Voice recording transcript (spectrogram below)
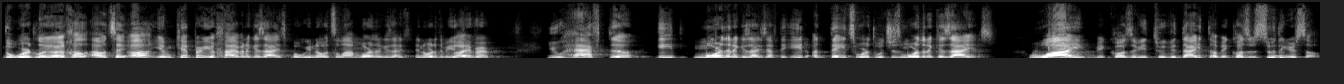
the word lo yoichal, I would say, oh, Yom Kippur, you're chayav and a kazais. But we know it's a lot more than a. In order to be over, you have to eat more than a kazais. You have to eat a date's worth, which is more than a kazais. Why? Because of yitu vidaita, because of soothing yourself.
